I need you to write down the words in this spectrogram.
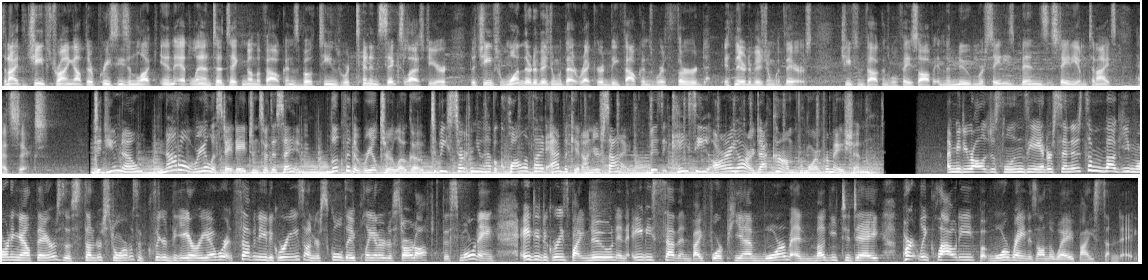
Tonight, the Chiefs trying out their preseason luck in Atlanta, taking on the Falcons. Both teams were 10 and 6 last year. The Chiefs won their division with that record. The Falcons were third in their division with theirs. Chiefs and Falcons will face off in the new Mercedes-Benz Stadium tonight at 6. Did you know not all real estate agents are the same? Look for the Realtor logo to be certain you have a qualified advocate on your side. Visit kcrar.com for more information. I'm meteorologist Lindsay Anderson. And it's a muggy morning out there as those thunderstorms have cleared the area. We're at 70 degrees on your school day planner to start off this morning. 80 degrees by noon and 87 by 4 p.m. Warm and muggy today, partly cloudy, but more rain is on the way by Sunday.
